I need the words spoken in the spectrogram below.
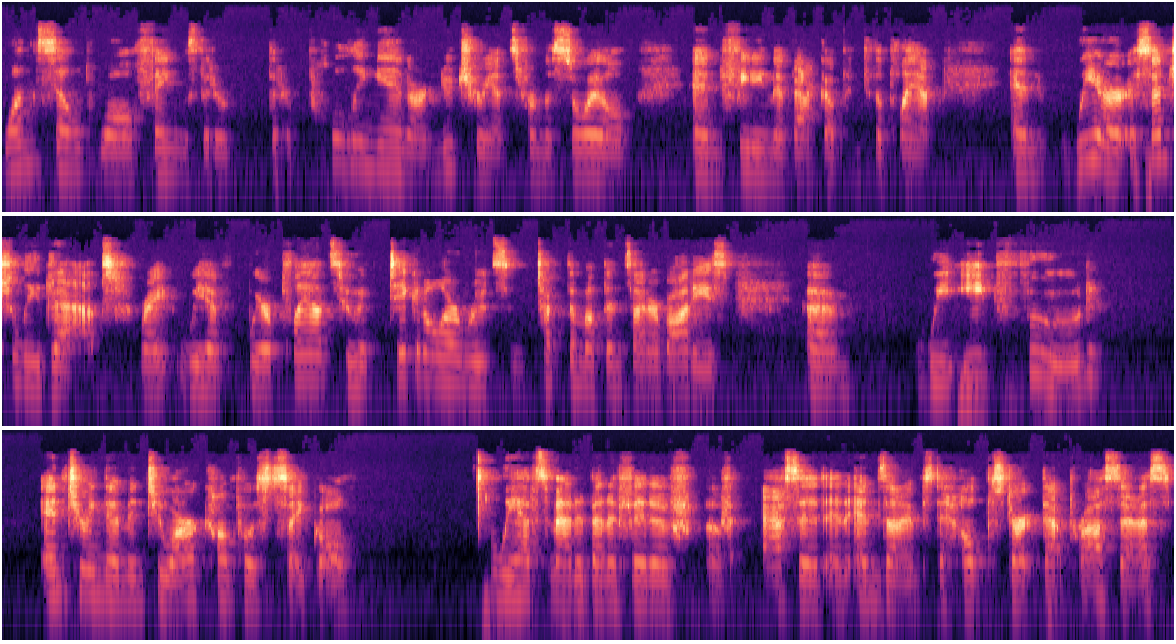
one-celled wall things that are that are pulling in our nutrients from the soil and feeding them back up into the plant. And we are essentially that, right? We have we are plants who have taken all our roots and tucked them up inside our bodies. Um, we eat food entering them into our compost cycle, we have some added benefit of, of acid and enzymes to help start that process.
